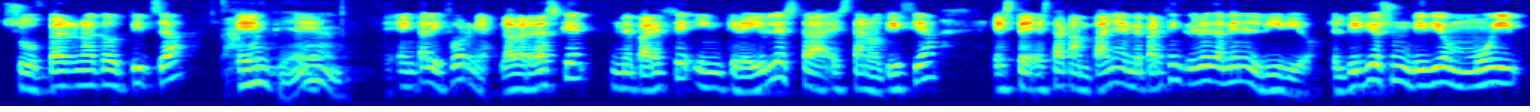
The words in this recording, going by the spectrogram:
su Bernacle Pizza ah, en, en, California. La verdad es que me parece increíble esta, esta noticia, este, esta campaña, y me parece increíble también el vídeo. El vídeo es un vídeo muy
